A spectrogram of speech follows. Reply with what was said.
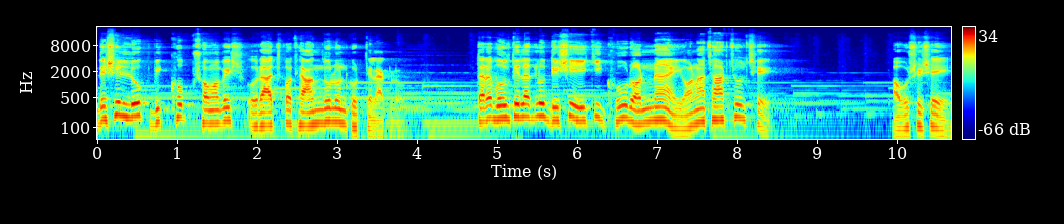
দেশের লোক বিক্ষোভ, সমাবেশ ও রাজপথে আন্দোলন করতে লাগল। তারা বলতে লাগল, দেশে কি ঘোর অন্যায়, অনাচার চলছে? অবশেষে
